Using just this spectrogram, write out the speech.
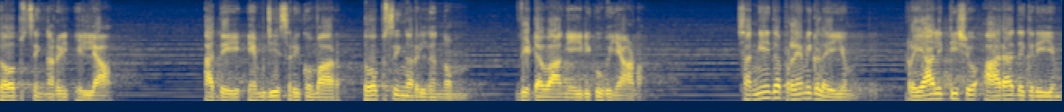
ടോപ്പ് സിംഗറിൽ ഇല്ല. അതെ എം ജി ശ്രീകുമാർ ടോപ്പ് സിംഗറിൽ നിന്നും വിടവാങ്ങിയിരിക്കുകയാണ്. സംഗീത പ്രേമികളെയും റിയാലിറ്റി ഷോ ആരാധകരെയും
